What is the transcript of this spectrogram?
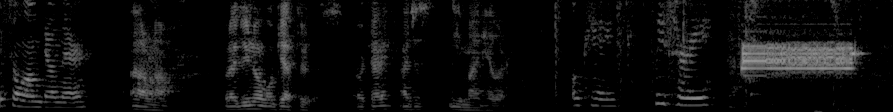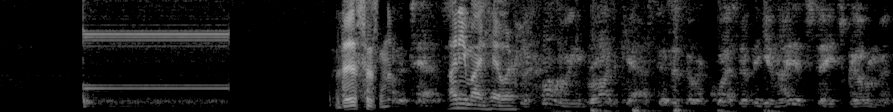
Is so long down there? I don't know, but I do know we'll get through this. Okay? I just need my inhaler. Okay, please hurry. This is not a test. I need my inhaler. The following broadcast is at the request of the United States government.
